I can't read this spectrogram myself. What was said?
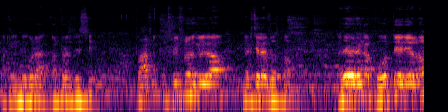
వాటిని కూడా కంట్రోల్ చేసి ట్రాఫిక్ ఫ్రీ ఫ్లోగిల్గా నడిచేలా చూస్తాం. అదేవిధంగా పోర్ట్ ఏరియాలో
